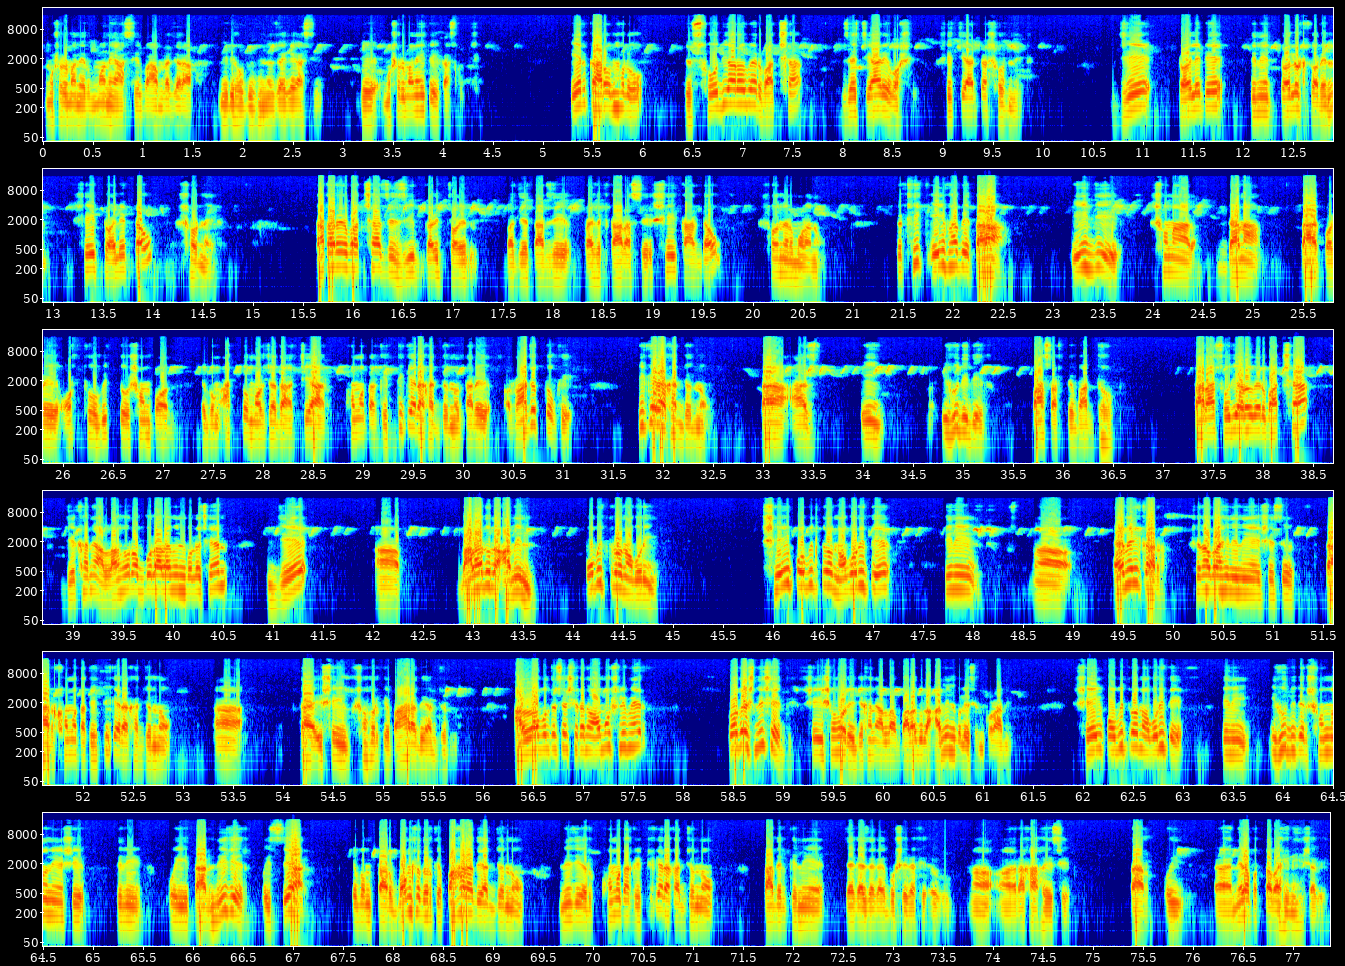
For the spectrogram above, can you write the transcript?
মুসলমানের মনে আছে বা আমরা যারা নিরীহ বিভিন্ন জায়গায় আছি, যে মুসলমানেই তো এই কাজ করছে। এর কারণ হলো যে সৌদি আরবের বাচ্চা যে চেয়ারে বসে, সে চেয়ারটা স্বর্ণের যে টয়লেটে তিনি টয়লেট করেন সেই টয়লেটটাও স্বর্ণের কাতারের বাচ্চা যে জিপ গাড়ি চলেন বা যে তার যে প্রাইভেট কার আছে, সেই কারটাও স্বর্ণের মোড়ানো। তো ঠিক এইভাবে তারা এই যে সোনার দানা, তারপরে অর্থ, বিত্ত, সম্পদ এবং আত্মমর্যাদা, চেয়ার ক্ষমতাকে টিকে রাখার জন্য, তার রাজত্বকে টিকে রাখার জন্য তারা আজ এই ইহুদিদের পাশ আসতে বাধ্য। তারা সৌদি আরবের বাচ্চা যেখানে আল্লাহ রব্বুল আলমিন বলেছেন যে বালাদুল আমিন, পবিত্র নগরী। সেই পবিত্র নগরীতে তিনি আমেরিকার সেনাবাহিনী নিয়ে এসেছে তার ক্ষমতাকে টিকে রাখার জন্য তাই সেই শহরকে পাহারা দেওয়ার জন্য। আল্লাহ বলতেছে সেখানে অমুসলিমের প্রবেশ নিষেধ সেই শহরে, যেখানে আল্লাহ বালাদুল আমিন বলেছেন কোরআনে। সেই পবিত্র নগরীতে তিনি ইহুদিদের সৈন্য নিয়ে এসে তিনি ওই তার নিজের ওই চেয়ার এবং তার বংশধরকে পাহারা দেওয়ার জন্য, নিজের ক্ষমতাকে টিকে রাখার জন্য তাদেরকে নিয়ে জায়গায় জায়গায় বসে রাখে রাখা হয়েছে তার ওই নিরাপত্তা বাহিনী হিসাবে।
